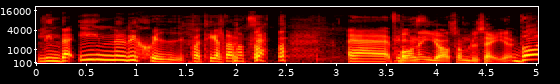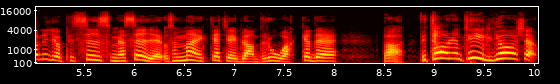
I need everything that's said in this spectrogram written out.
linda in regi på ett helt annat sätt. Eh, barnen det, gör som du säger. Barnen gör precis som jag säger. Och så märkte jag att jag ibland råkade bara, vi tar en till, gör så här.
